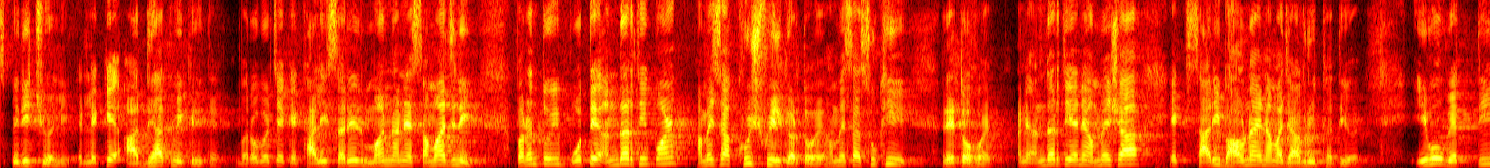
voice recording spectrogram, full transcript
સ્પિરિચ્યુઅલી એટલે કે આધ્યાત્મિક રીતે. બરોબર છે કે ખાલી શરીર, મન અને સમાજ નહીં, પરંતુ એ પોતે અંદરથી પણ હંમેશા ખુશ ફીલ કરતો હોય, હંમેશા સુખી રહેતો હોય અને અંદરથી એને હંમેશા એક સારી ભાવના એનામાં જાગૃત થતી હોય. એવો વ્યક્તિ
